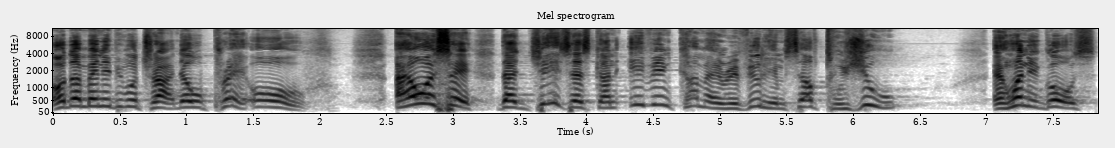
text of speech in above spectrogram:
Although many people try, they will pray, oh, I always say that Jesus can even come and reveal himself to you, and when he goes,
